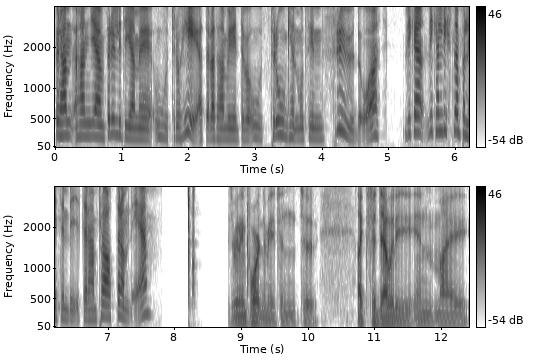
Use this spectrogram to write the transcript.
För han, han jämför det lite grann med otrohet, eller att han vill inte vara otrogen mot sin fru då. Vi kan, vi kan lyssna på en liten bit där han pratar om det. It's really important to me to, to like fidelity in my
